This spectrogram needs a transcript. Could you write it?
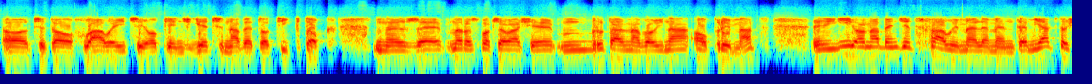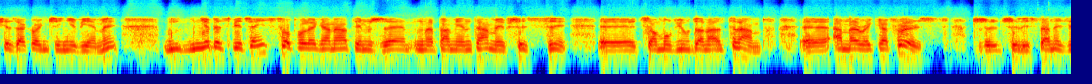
o, czy to o Huawei, czy o 5G, czy nawet o TikTok, że rozpoczęła się brutalna wojna o prymat e, i ona będzie trwałym elementem. Jak to się zakończy, nie wiemy. Niebezpieczeństwo polega na tym, że pamiętamy wszyscy, e, co mówił Donald Trump, America First, czy- czyli Stany Zjednoczone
